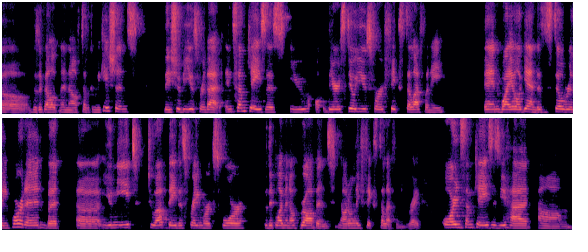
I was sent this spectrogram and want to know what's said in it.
uh, the development of telecommunications, they should be used for that. In some cases, you they're still used for fixed telephony. And while again, this is still really important, but uh, you need to update these frameworks for the deployment of broadband, not only fixed telephony, right? Or in some cases, you had um,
